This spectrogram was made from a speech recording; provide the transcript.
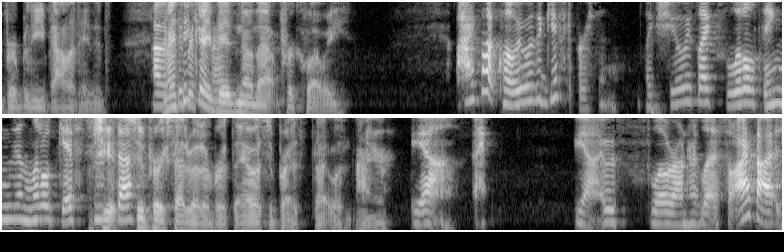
verbally validated. I And I think I did know that for Chloe. I thought Chloe was a gift person. Like she always likes little things and little gifts and She gets stuff. super excited about her birthday. I was surprised that, that wasn't higher. yeah, I, yeah, it was slower on her list. So I thought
